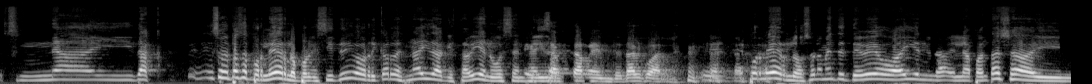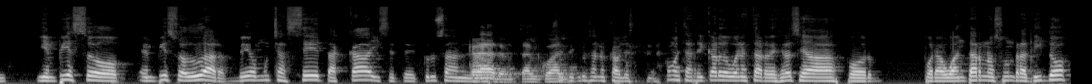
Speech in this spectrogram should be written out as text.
Snaidak eso me pasa por leerlo, porque si te digo Ricardo Snaida, que está bien, o es Snaida. Exactamente, tal cual. Eh, es por leerlo, solamente te veo ahí en la, en la pantalla y, empiezo, empiezo a dudar. Veo muchas Z acá y se te cruzan, claro, tal cual. Se te cruzan los cables. ¿Cómo estás, Ricardo? Buenas tardes. Gracias por, por aguantarnos un ratito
